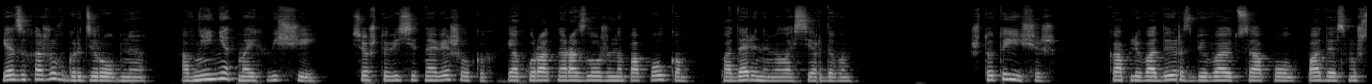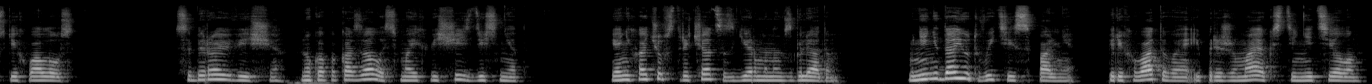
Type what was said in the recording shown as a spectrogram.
Я захожу в гардеробную, а в ней нет моих вещей. Все, что висит на вешалках и аккуратно разложено по полкам, подарено Милосердовым. «Что ты ищешь?» Капли воды разбиваются о пол, падая с мужских волос. Собираю вещи, но, как оказалось, моих вещей здесь нет. Я не хочу встречаться с Германом взглядом. Мне не дают выйти из спальни, перехватывая и прижимая к стене телом.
